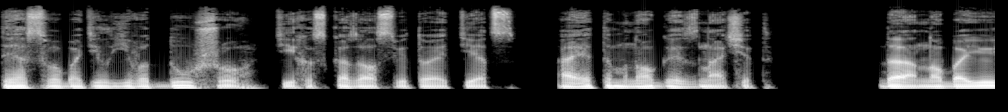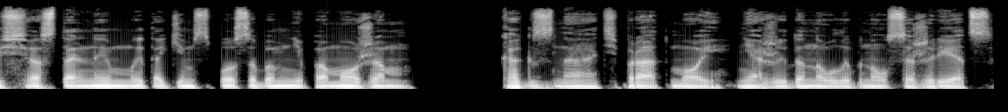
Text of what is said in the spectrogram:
«Ты освободил его душу», — тихо сказал святой отец, «а это многое значит». «Да, но, боюсь, остальным мы таким способом не поможем. «Как знать, брат мой», — неожиданно улыбнулся жрец,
